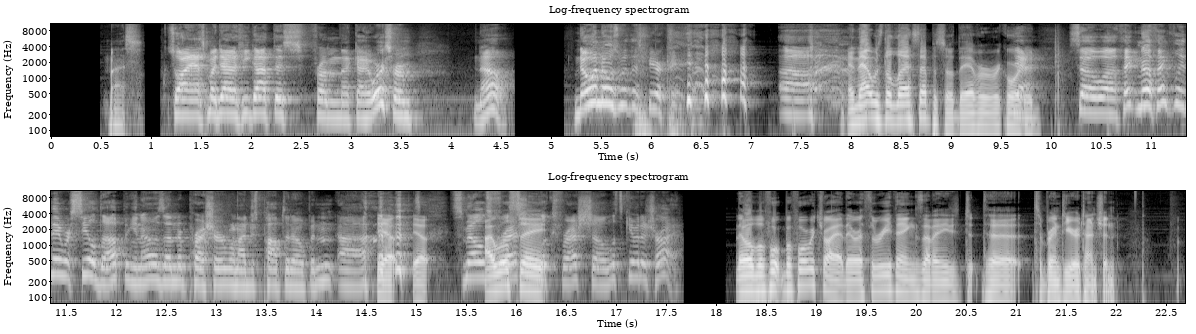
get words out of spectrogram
Nice. So I asked my dad if he got this from that guy who works for him. No, no one knows where this beer came from. And that was the last episode they ever recorded. Yeah. So uh, thank no, thankfully they were sealed up. You know, it was under pressure when I just popped it open. Uh, Yep. Yep. smells I will fresh, say- looks fresh. So let's give it a try. Well, before before we try it, there are three things that I need to, to to bring to your attention.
